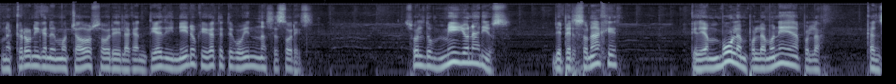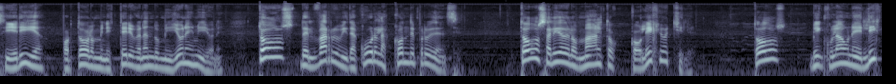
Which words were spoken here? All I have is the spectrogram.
una crónica en el mochador sobre la cantidad de dinero que gasta este gobierno en asesores. Sueldos millonarios de personajes que deambulan por la moneda, por la cancillería, por todos los ministerios ganando millones y millones. Todos del barrio Vitacura, Las Condes, Providencia. Todos salidos de los más altos colegios de Chile. Todos vinculados a una élite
